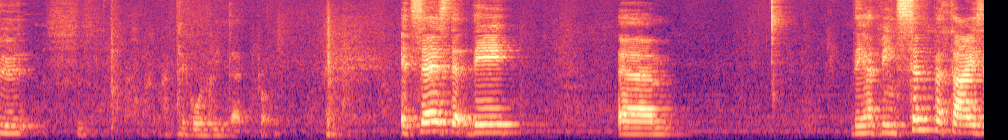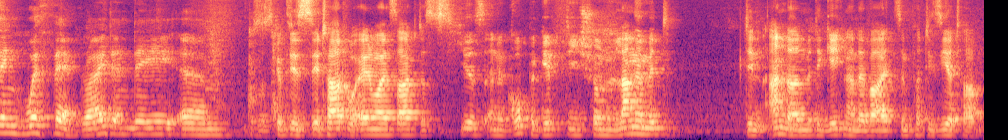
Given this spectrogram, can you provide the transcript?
to? I have to go and read that properly. It says that they. Um, they had been sympathizing with them, right? And they, um, Also es gibt dieses Zitat, wo White sagt, dass hier es eine Gruppe gibt, die schon lange mit den anderen, mit den Gegnern der Wahrheit sympathisiert haben.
